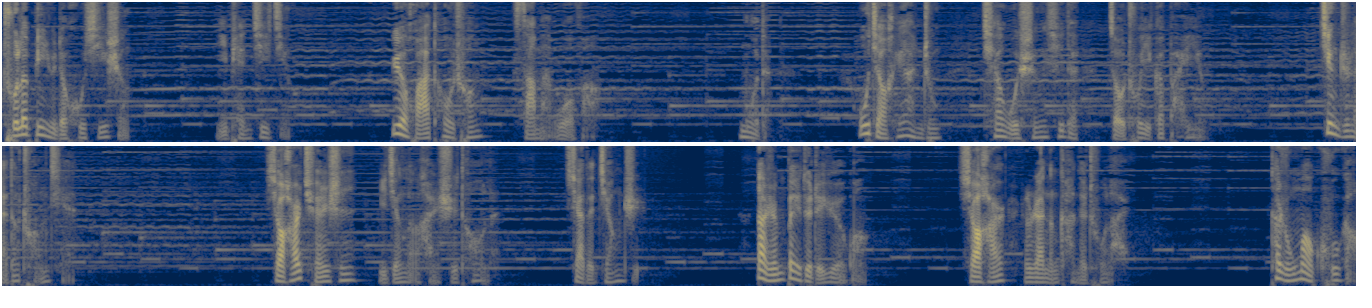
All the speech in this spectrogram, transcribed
除了婢女的呼吸声，一片寂静。月华透窗，洒满卧房。蓦地，屋角黑暗中，悄无声息地走出一个白影，径直来到床前。小孩全身已经冷汗湿透了，吓得僵直。那人背对着月光，小孩仍然能看得出来。他容貌枯槁，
